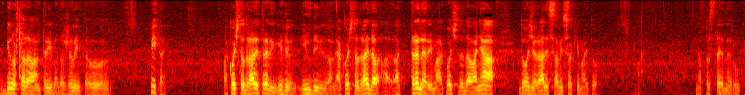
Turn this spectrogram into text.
bilo šta da vam triba, da želite, o, pitajte. Ako hoćete odraditi trening indivi- individualni, ako hoćete odraditi da, a- a- trenerima, ako hoćete da vam ja dođem raditi sa visokima i to. Na prste jedne ruke.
